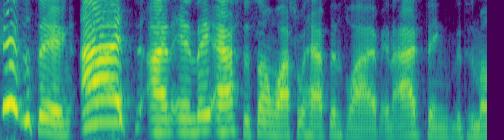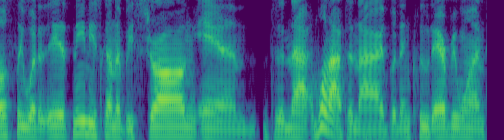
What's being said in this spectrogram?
Here's the thing. I, and they asked us on Watch What Happens Live, and I think it's mostly what it is. Nene's gonna be strong and deny well not deny, but include everyone.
